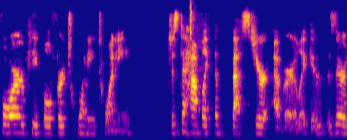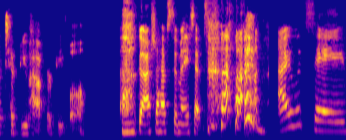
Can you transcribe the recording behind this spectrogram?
for people for 2020 just to have like the best year ever? Like, is, is there a tip you have for people? Oh gosh, I have so many tips. I would say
